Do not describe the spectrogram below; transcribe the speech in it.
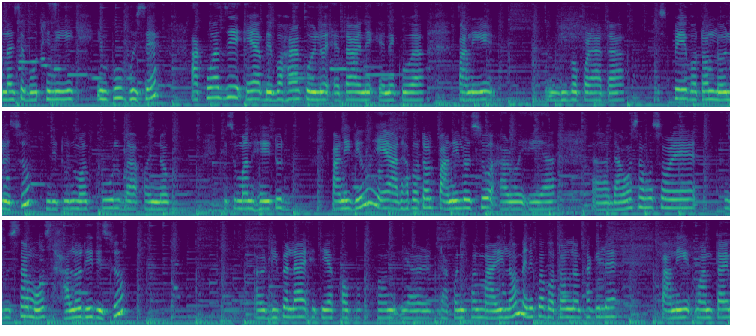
ওলাইছে বহুতখিনি ইম্প্ৰুভ হৈছে। আকৌ আজি এয়া ব্যৱহাৰ কৰিলোঁ এটা এনে এনেকুৱা পানীৰ দিব পৰা এটা স্প্ৰে বটল লৈ লৈছোঁ যিটোত মই ফুল বা অন্য কিছুমান হেৰিটোত পানী দিওঁ। এয়া আধা বটল পানী লৈছোঁ আৰু এয়া ডাঙৰ চামুচৰে দুচামুচ হালধি দিছোঁ। আৰু দি পেলাই এতিয়া খপখন ইয়াৰ ঢাকনিখন মাৰি ল'ম। এনেকুৱা বটল নাথাকিলে পানী ওৱান টাইম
